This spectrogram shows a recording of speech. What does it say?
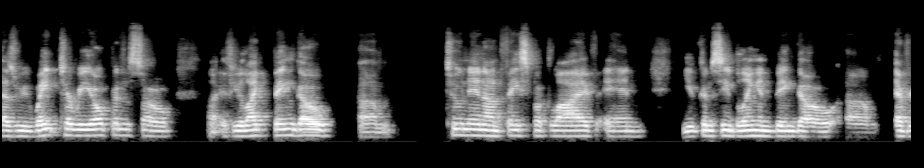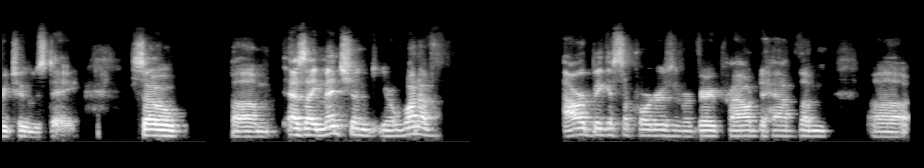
as we wait to reopen. So uh, if you like bingo, um, tune in on Facebook Live and you can see Bling and Bingo um, every Tuesday. So um, as I mentioned, you know, one of our biggest supporters, and we're very proud to have them uh,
